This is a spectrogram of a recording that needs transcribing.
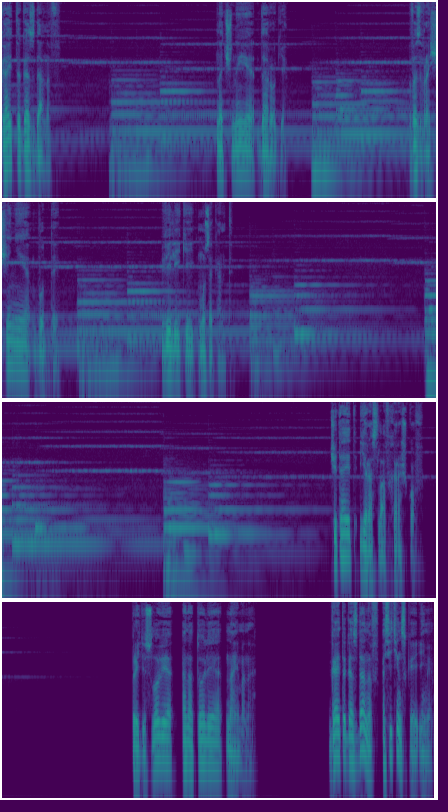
Гайта Газданов. Ночные дороги. Возвращение Будды. Великий музыкант. Читает Ярослав Хорошков Предисловие Анатолия Наймана. Гайта Газданов – осетинское имя.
